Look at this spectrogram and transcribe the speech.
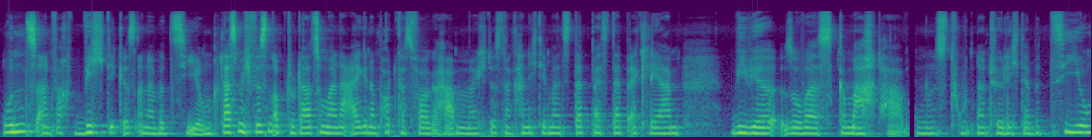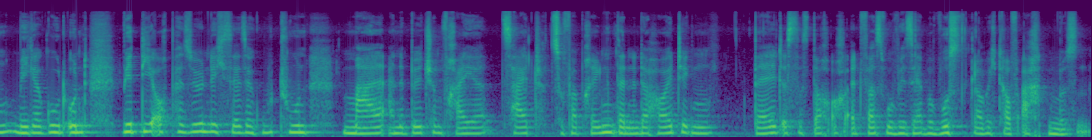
uns einfach wichtig ist an der Beziehung. Lass mich wissen, ob du dazu mal eine eigene Podcast-Folge haben möchtest. Dann kann ich dir mal Step by Step erklären, wie wir sowas gemacht haben. Und es tut natürlich der Beziehung mega gut und wird dir auch persönlich sehr, sehr gut tun, mal eine bildschirmfreie Zeit zu verbringen. Denn in der heutigen Welt ist es doch auch etwas, wo wir sehr bewusst, glaube ich, darauf achten müssen.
